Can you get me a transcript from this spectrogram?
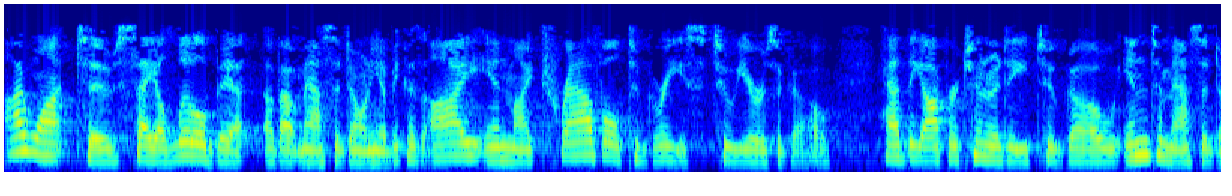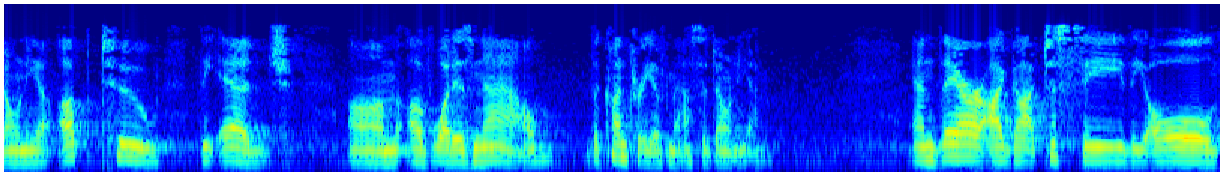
I want to say a little bit about Macedonia because I, in my travel to Greece two years ago, had the opportunity to go into Macedonia up to the edge um, of what is now the country of Macedonia. And there I got to see the old,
